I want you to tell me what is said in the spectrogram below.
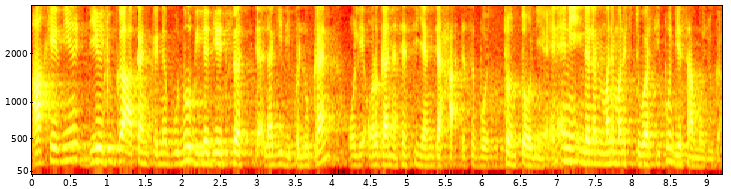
akhirnya dia juga akan kena bunuh bila dia sudah tidak lagi diperlukan oleh organisasi yang jahat tersebut. Contohnya and ini dalam mana-mana situasi pun dia sama juga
